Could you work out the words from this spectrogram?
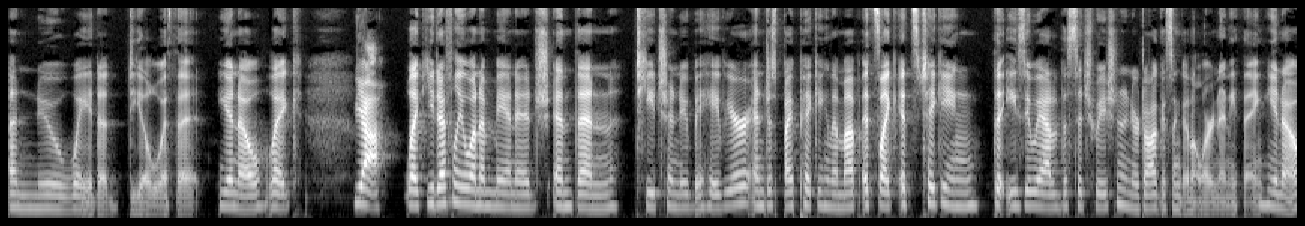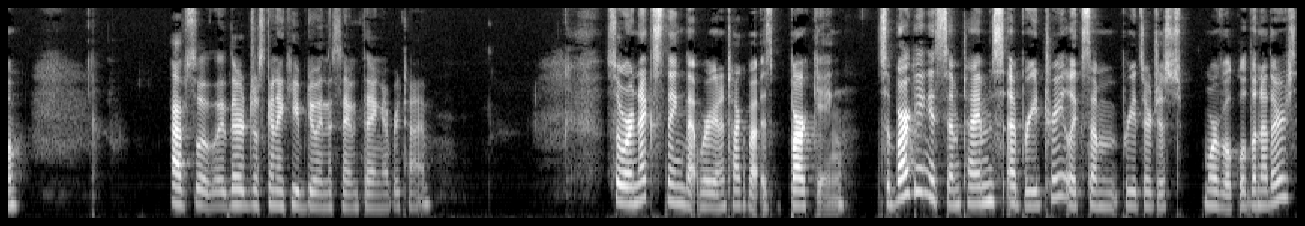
a new way to deal with it. You know, like, Yeah. Like you definitely want to manage and then teach a new behavior and just by picking them up, it's like it's taking the easy way out of the situation and your dog isn't going to learn anything, you know. Absolutely. They're just going to keep doing the same thing every time. So our next thing that we're going to talk about is barking. So barking is sometimes a breed trait, like some breeds are just more vocal than others,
